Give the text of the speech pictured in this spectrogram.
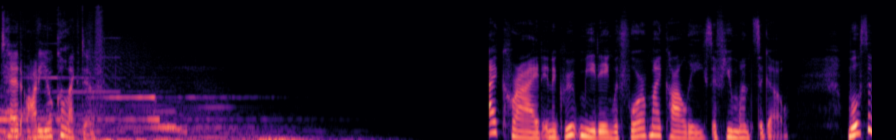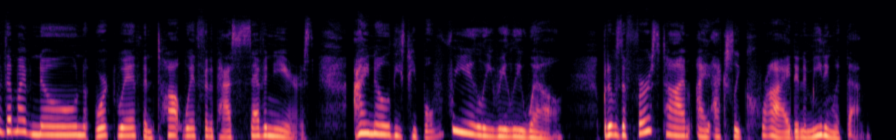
TED Audio Collective. I cried in a group meeting with four of my colleagues a few months ago. Most of them I've known, worked with, and taught with for the past seven years. I know these people really, really well. But it was the first time I actually cried in a meeting with them.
